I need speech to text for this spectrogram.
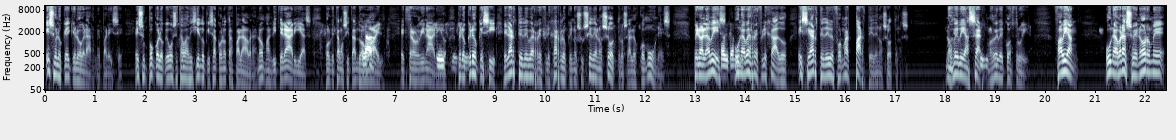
Eso es lo que hay que lograr, me parece. Es un poco lo que vos estabas diciendo, quizá con otras palabras, ¿no? Más literarias, porque estamos citando a Wilde, extraordinario. Pero creo que sí, el arte debe reflejar lo que nos sucede a nosotros, a los comunes. Pero a la vez, una vez reflejado, ese arte debe formar parte de nosotros. Nos debe hacer, nos debe construir. Fabián, un abrazo enorme.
